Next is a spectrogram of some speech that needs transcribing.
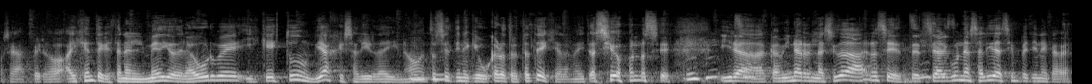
O sea, pero hay gente que está en el medio de la urbe y que es todo un viaje salir de ahí, ¿no? Entonces tiene que buscar otra estrategia, la meditación, no sé, ir a caminar en la ciudad, no sé, te- si alguna salida siempre tiene que haber.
